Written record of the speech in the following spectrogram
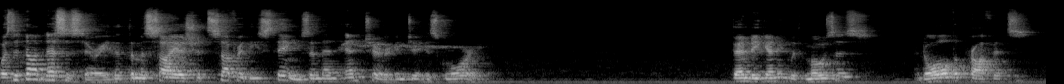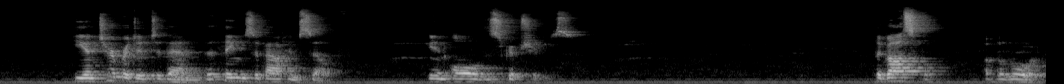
Was it not necessary that the Messiah should suffer these things and then enter into his glory? Then, beginning with Moses and all the prophets, he interpreted to them the things about himself in all the scriptures. The Gospel of the Lord.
